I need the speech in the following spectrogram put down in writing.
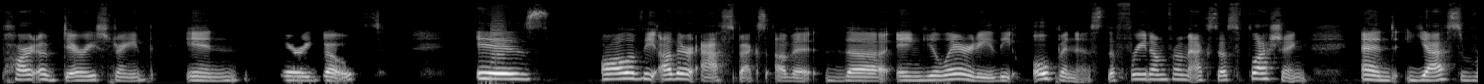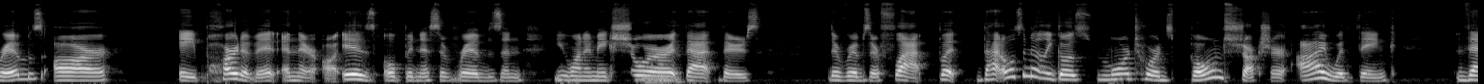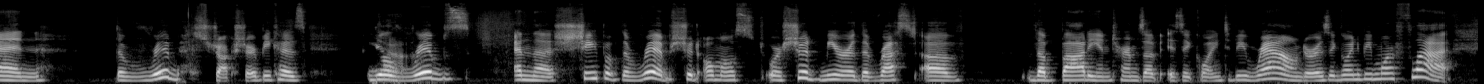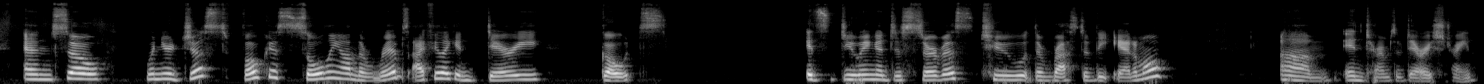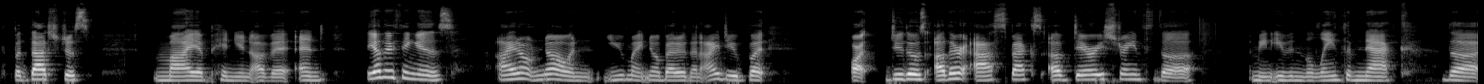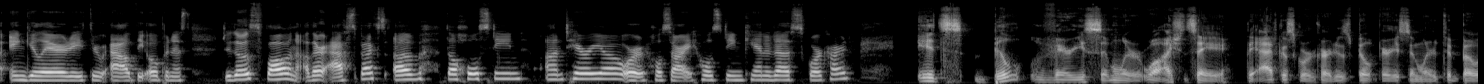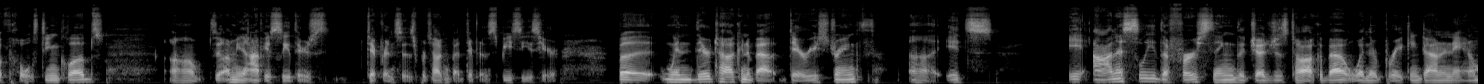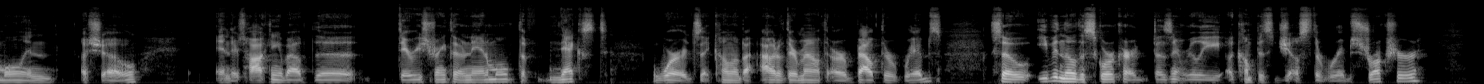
part of dairy strength in dairy goats is all of the other aspects of it the angularity, the openness, the freedom from excess fleshing. And yes, ribs are a part of it, and there is openness of ribs, and you want to make sure mm-hmm. that there's the ribs are flat, but that ultimately goes more towards bone structure, I would think, than the rib structure because your yeah. ribs and the shape of the rib should almost or should mirror the rest of the body in terms of is it going to be round or is it going to be more flat? And so when you're just focused solely on the ribs, I feel like in dairy goats, it's doing a disservice to the rest of the animal um, in terms of dairy strength. But that's just my opinion of it. And the other thing is, I don't know, and you might know better than I do, but are, do those other aspects of dairy strength, the, I mean, even the length of neck, the angularity throughout, the openness, do those fall in other aspects of the Holstein Ontario or, oh, sorry, Holstein Canada scorecard? It's built very similar. Well, I should say the ADGA scorecard is built very similar to both Holstein clubs. Um, so, I mean, obviously, there's differences. We're talking about different species here. But when they're talking about dairy strength, uh, it's it honestly the first thing the judges talk about when they're breaking down an animal in a show and they're talking about the dairy strength of an animal, the next words that come about out of their mouth are about their ribs. So even though the scorecard doesn't really encompass just the rib structure,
